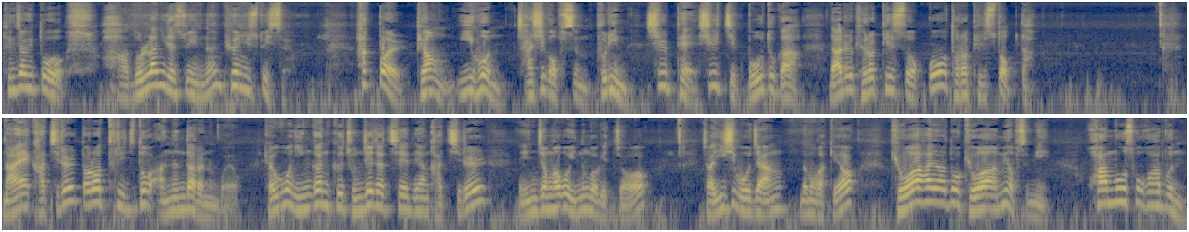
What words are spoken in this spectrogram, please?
굉장히 또 아, 논란이 될 수 있는 표현일 수도 있어요. 학벌, 병, 이혼, 자식 없음, 불임, 실패, 실직 모두가 나를 괴롭힐 수 없고 더럽힐 수도 없다. 나의 가치를 떨어뜨리지도 않는다라는 거예요. 결국은 인간 그 존재 자체에 대한 가치를 인정하고 있는 거겠죠. 자, 25장 넘어갈게요. 교화하여도 교화함이 없음이 화무소화분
